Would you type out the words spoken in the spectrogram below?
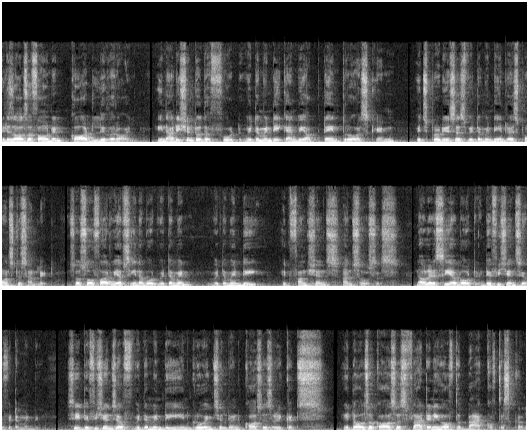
It is also found in cod liver oil. In addition to the food, vitamin D can be obtained through our skin which produces vitamin D in response to sunlight. So so far we have seen about vitamin, vitamin D, its functions and sources. Now let us see about deficiency of vitamin D. See, deficiency of vitamin D in growing children causes rickets. It also causes flattening of the back of the skull.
